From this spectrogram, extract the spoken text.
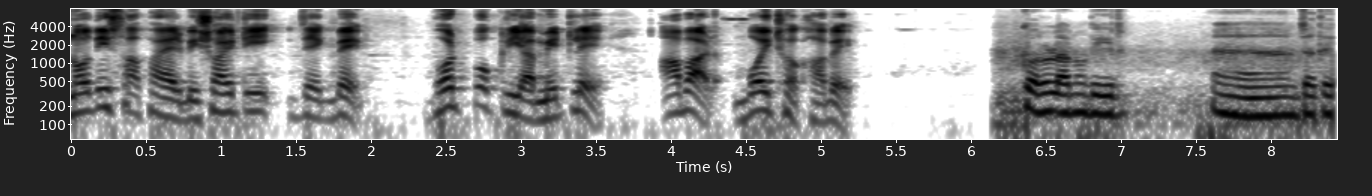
নদী সাফাইয়ের বিষয়টি দেখবে। ভোট প্রক্রিয়া মিটলে আবার বৈঠক হবে। করলা নদীর যাতে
